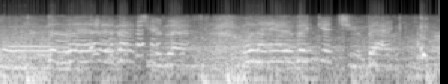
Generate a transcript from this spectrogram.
The letter that you left, will I ever get you back?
